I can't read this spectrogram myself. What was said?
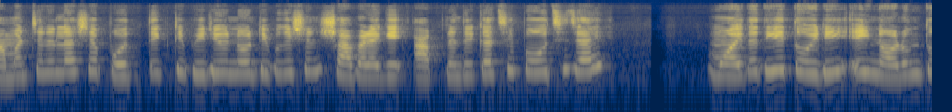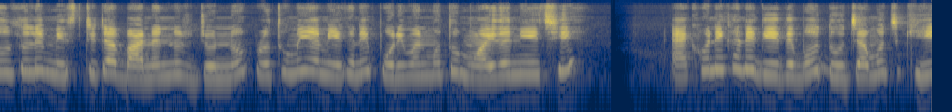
আমার চ্যানেলে আসা প্রত্যেকটি ভিডিও নোটিফিকেশন সবার আগে আপনাদের কাছে পৌঁছে যায়। ময়দা দিয়ে তৈরি এই নরম তুলতুলে মিষ্টিটা বানানোর জন্য প্রথমেই আমি এখানে পরিমাণ মতো ময়দা নিয়েছি। এখন এখানে দিয়ে দেব দু চামচ ঘি।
